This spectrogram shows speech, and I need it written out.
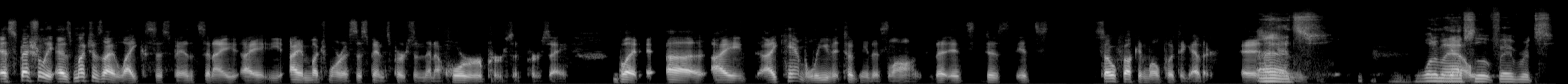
especially as much as I like suspense, and I, I I am much more a suspense person than a horror person per se. But uh, I I can't believe it took me this long. That it's just it's so fucking well put together. And, uh, it's one of my absolute know, favorites.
